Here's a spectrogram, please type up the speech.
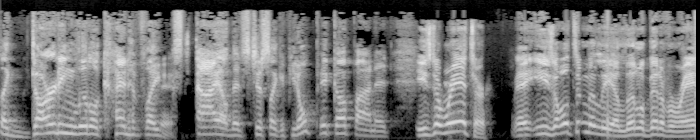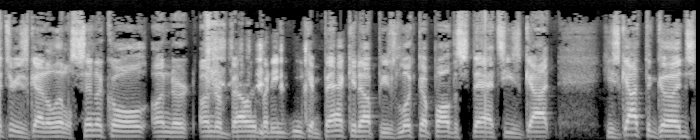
like darting little kind of like style that's just like if you don't pick up on it, He's a ranter. Uh, He's ultimately a little bit of a ranter. He's got a little cynical under underbelly, but he, he can back it up. He's looked up all the stats. He's got he's got the goods,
